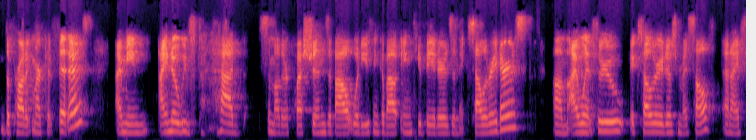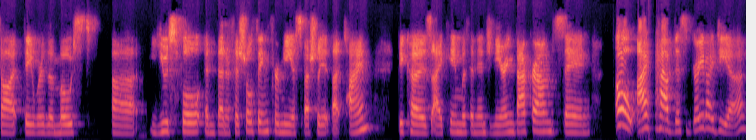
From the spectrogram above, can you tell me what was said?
the product market fit is. I mean, I know we've had some other questions about what do you think about incubators and accelerators. Um, I went through accelerators myself, and I thought they were the most uh, useful and beneficial thing for me, especially at that time, because I came with an engineering background saying, oh, I have this great idea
